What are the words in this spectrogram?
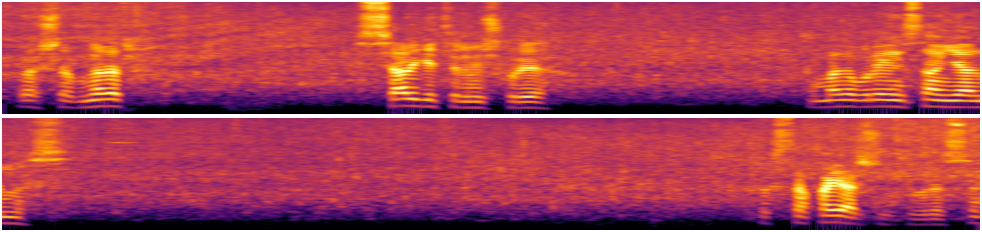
Arkadaşlar bunlar hep sel getirmiş buraya. Normalde buraya insan gelmez. Çok sapa yer çünkü burası.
